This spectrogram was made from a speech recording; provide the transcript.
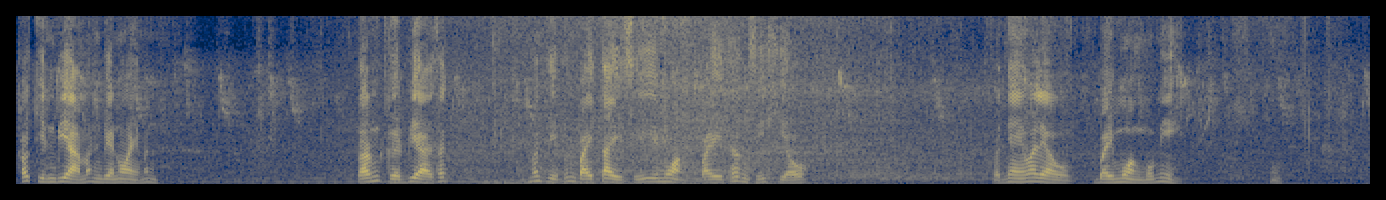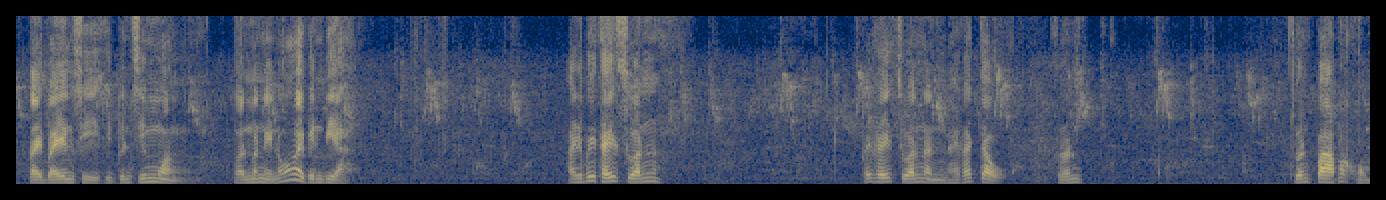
เขากินเบียร์มันเบียร์น้อยมัน ตอนมันเกิดเบียร์สักมันสีเป็นใบไต่สีม่วง ใบเทิงสีเขียวบัดใหญ่มาแล้วใบม่วงบ่มีไต่ใบยังสีสิเป็นสีม่วง ตอนมันน้อยเป็นเบียร์ อันนี้ไปไถสวน ไปไถสวนนั่นให้ข้าเจ้าสวน สวนปลาพักหม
